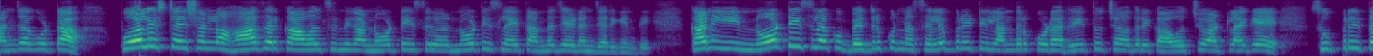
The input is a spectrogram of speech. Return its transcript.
పంజాగుట్ట పోలీస్ స్టేషన్లో హాజరు కావాల్సిందిగా నోటీసు నోటీసులు అయితే అందజేయడం జరిగింది. కానీ ఈ నోటీసులకు బెదురుకున్న సెలబ్రిటీలందరూ కూడా రీతు చౌదరి కావచ్చు అట్లాగే సుప్రీత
